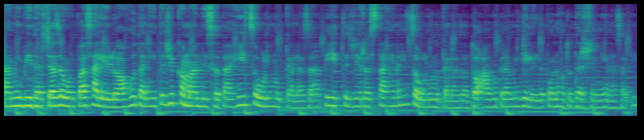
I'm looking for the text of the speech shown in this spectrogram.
आता आम्ही बिदरच्या जवळपास आलेलो आहोत आणि इथं जे कमान दिसत आहे ही चवळी मुत्याला जाते. इथं जे रस्ता आहे ना ही चवळी मुत्याला जातो. अगोदर आम्ही गेलेलो पण होतो दर्शन घेण्यासाठी.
